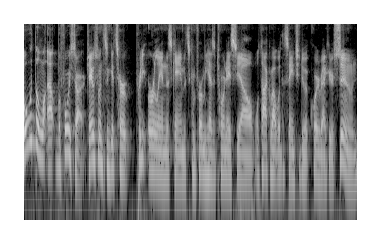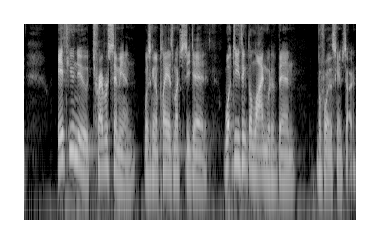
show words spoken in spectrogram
What would the uh, before we start? Jameis Winston gets hurt pretty early in this game. It's confirmed he has a torn ACL. We'll talk about what the Saints should do at quarterback here soon. If you knew Trevor Siemian was going to play as much as he did, what do you think the line would have been before this game started?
